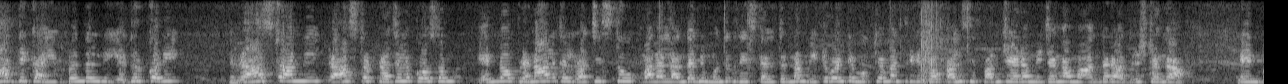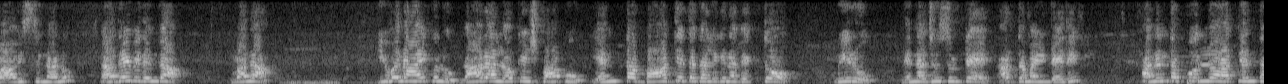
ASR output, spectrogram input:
ఆర్థిక ఇబ్బందుల్ని ఎదుర్కొని రాష్ట్రాన్ని రాష్ట్ర ప్రజల కోసం ఎన్నో ప్రణాళికలు రచిస్తూ మనల్ని అందరినీ ముందుకు తీసుకెళ్తున్నాం. ఇటువంటి ముఖ్యమంత్రితో కలిసి పనిచేయడం నిజంగా మా అందరూ అదృష్టంగా నేను భావిస్తున్నాను. అదేవిధంగా మన యువ నాయకులు నారా లోకేష్ బాబు ఎంత బాధ్యత కలిగిన వ్యక్తో మీరు నిన్న చూసుంటే అర్థమైండేది. అనంతపూర్లో అత్యంత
